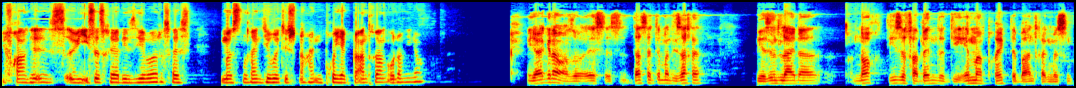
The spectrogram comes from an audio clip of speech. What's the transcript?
Die Frage ist, wie ist es realisierbar? Das heißt, wir müssten rein theoretisch nach einem Projekt beantragen, oder Nino? Ja, genau, also es ist das ist halt immer die Sache. Wir sind leider noch diese Verbände, die immer Projekte beantragen müssen,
